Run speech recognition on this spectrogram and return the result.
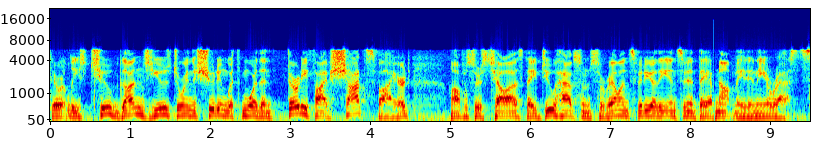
there were at least two guns used during the shooting with more than 35 shots fired. Officers tell us they do have some surveillance video of the incident. They have not made any arrests.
